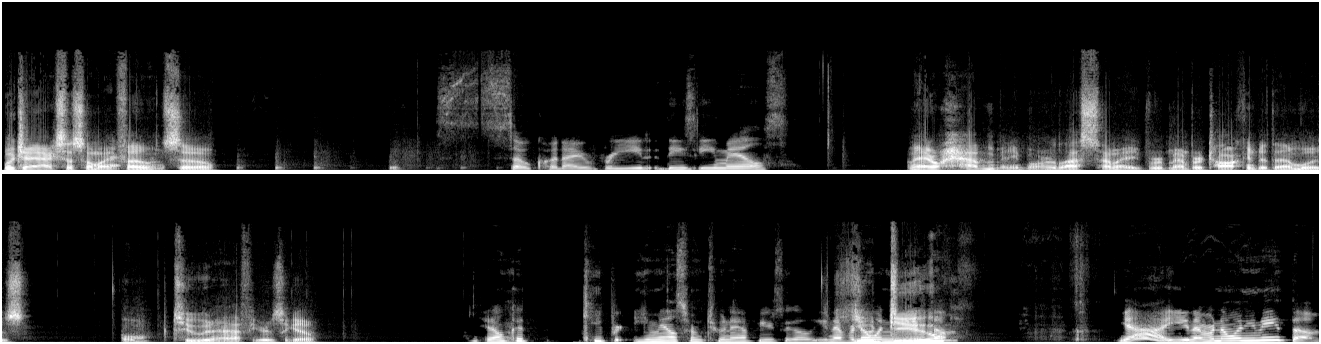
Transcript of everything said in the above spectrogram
Which I access on my Okay. phone. So So could I read these emails? I mean, I don't have them anymore. Last time I remember talking to them was um, two and a half years ago. You don't could keep your emails from two and a half years ago. You never You know when you do? need them. Yeah, you never know when you need them.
